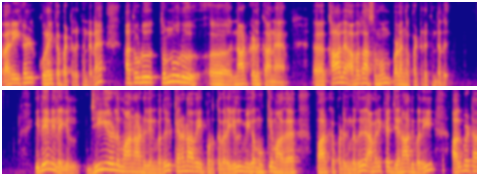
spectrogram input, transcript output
வரிகள் குறைக்கப்பட்டிருக்கின்றன. அதோடு தொண்ணூறு நாட்களுக்கான கால அவகாசமும் வழங்கப்பட்டிருக்கின்றது. இதே நிலையில் ஜி ஏழு மாநாடு என்பது கனடாவை பொறுத்தவரையில் மிக முக்கியமாக பார்க்கப்படுகின்றது. அமெரிக்க ஜனாதிபதி அல்பர்டா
